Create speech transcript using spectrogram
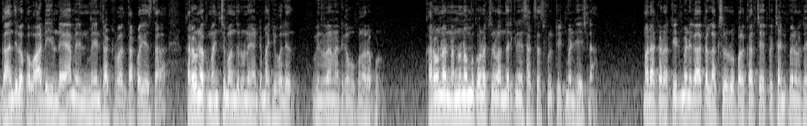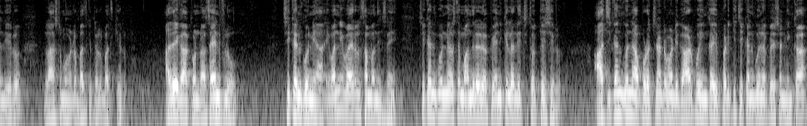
గాంధీలో ఒక వార్డు ఉండయా మేము మేము తక్కువ తక్కువ చేస్తా. కరోనాకు మంచి మందులు ఉన్నాయంటే మాకు ఇవ్వలేదు. వినరానట్టుగా ఒప్పుకున్నారు అప్పుడు. కరోనా నన్ను నమ్ముకొని వచ్చిన వాళ్ళందరికీ నేను సక్సెస్ఫుల్ ట్రీట్మెంట్ చేసిన. మరి అక్కడ ట్రీట్మెంట్ కాక లక్షల రూపాయలు ఖర్చు అయిపోయి చనిపోయిన వాళ్ళు చనిపోయారు లాస్ట్ మూమెంట్లో బతికేటోళ్ళు బతికారు. అదే కాకుండా సైన్ ఫ్లూ చికెన్ గున్యా ఇవన్నీ వైరల్ సంబంధించినవి చికెన్ గున్యా వస్తే మందులు లేవు. పెయిన్ కిల్లర్లు ఇచ్చి తొక్కేసారు ఆ చికెన్ గున్యా అప్పుడు వచ్చినటువంటి గాడుపు ఇంకా ఇప్పటికీ చికెన్ గున్యా పేషెంట్ ఇంకా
